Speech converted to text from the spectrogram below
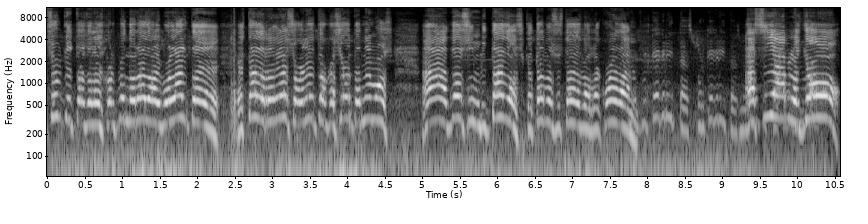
súbditos del escorpión dorado al volante? Está de regreso. En esta ocasión tenemos a dos invitados que tal vez ustedes lo recuerdan. ¿Por qué gritas? ¿Por qué gritas? ¿No? Así hablo yo.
